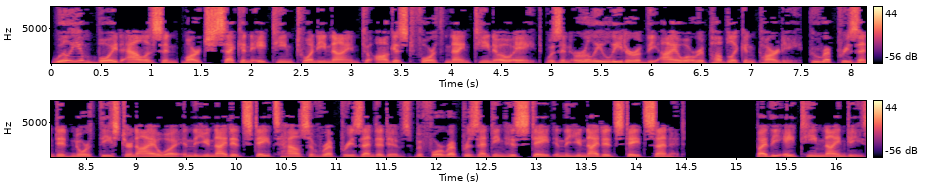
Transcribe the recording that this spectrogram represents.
William Boyd Allison March 2, 1829 to August 4, 1908 was an early leader of the Iowa Republican Party, who represented northeastern Iowa in the United States House of Representatives before representing his state in the United States Senate. By the 1890s,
